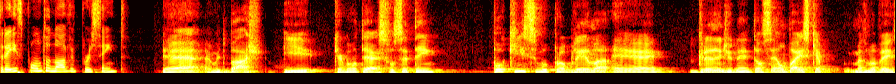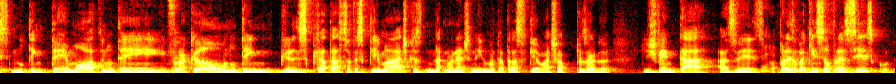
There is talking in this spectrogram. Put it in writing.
3,9%. É, é muito baixo. E o que acontece? Você tem pouquíssimo problema é, grande, né? Então, assim, é um país que, é, mais uma vez, não tem terremoto, não tem furacão, não tem grandes catástrofes climáticas, na verdade, nenhuma catástrofe climática, apesar de ventar, às vezes. Por exemplo, aqui em São Francisco,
